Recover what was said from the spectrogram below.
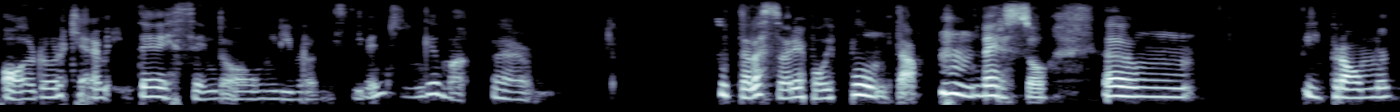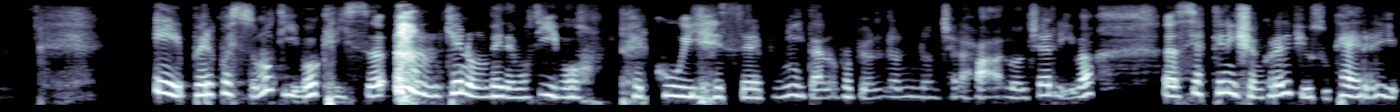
horror, chiaramente, essendo un libro di Stephen King, ma eh, tutta la storia poi punta verso um, il prom. E per questo motivo Chris, che non vede motivo per cui essere punita, no, proprio non, non, ce la fa, non ci arriva, eh, si accanisce ancora di più su Carrie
